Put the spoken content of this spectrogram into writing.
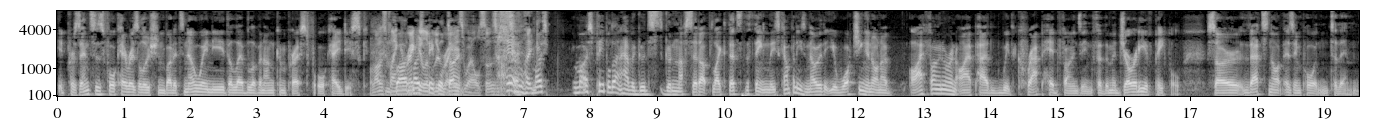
it presents as 4K resolution, but it's nowhere near the level of an uncompressed 4K disc. Well, I was playing But regular Blu-ray don't- as well, so it's Yeah, like most most people don't have a good good enough setup. Like that's the thing. These companies know that you're watching it on a iPhone or an iPad with crap headphones in for the majority of people. So that's not as important to them.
